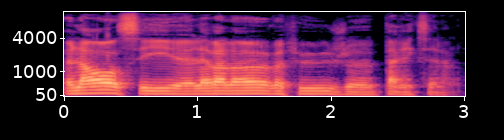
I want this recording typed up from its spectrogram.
l'or, c'est la valeur refuge par excellence.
